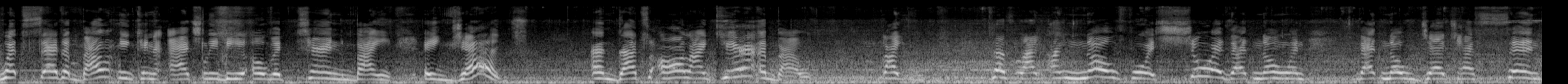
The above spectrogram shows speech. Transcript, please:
what's said about me can actually be overturned by a judge. And that's all i care about. Like because like i know for sure that no one that no judge has sent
